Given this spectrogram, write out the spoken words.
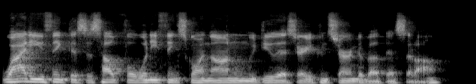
why do you think this is helpful? What do you think's going on when we do this? Are you concerned about this at all?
